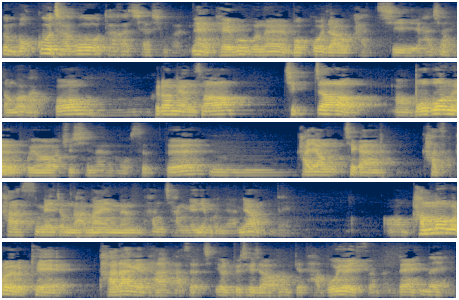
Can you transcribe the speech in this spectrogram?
그럼 먹고 자고 다 같이 하신 거예요? 네, 대부분을 먹고 자고 같이 하셨던 것 같고 어, 그러면서 직접 어, 모본을 보여주시는 모습들 음, 가령 제가 가, 슴에좀 남아있는 한 장면이 뭐냐면 네. 어, 밥 먹으러 이렇게 다락에 다 가서 열두 제자와 함께 다 모여 있었는데 네.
